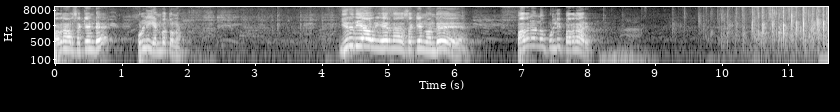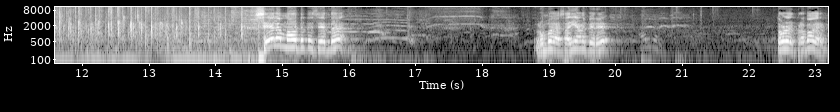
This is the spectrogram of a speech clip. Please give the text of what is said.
பதினாலு செகண்டு புள்ளி எண்பத்தொன்று இறுதியாக அவர் ஏறின செகண்ட் வந்து பதினொன்று புள்ளி பதினாறு. சேலம் மாவட்டத்தை சேர்ந்த ரொம்ப சரியான பேர் தோழர் பிரபாகரன்.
